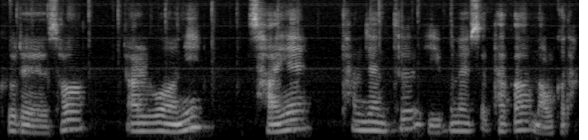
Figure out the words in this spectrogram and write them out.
그래서 R1이 4의 탄젠트 2분의 세타가 나올 거다.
